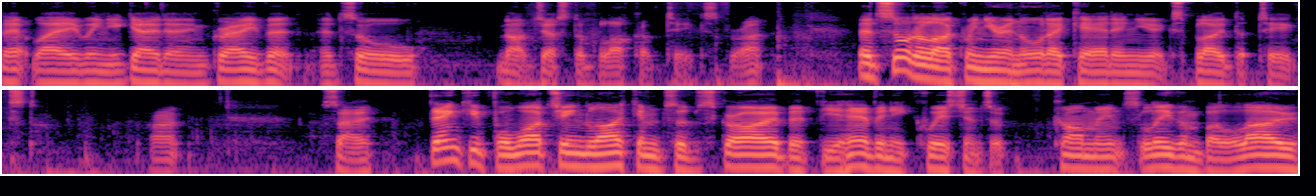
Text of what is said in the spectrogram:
That way when you go to engrave it, it's all not just a block of text, right? It's sort of like when you're in AutoCAD and you explode the text, right? So thank you for watching. Like and subscribe. If you have any questions or comments, leave them below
